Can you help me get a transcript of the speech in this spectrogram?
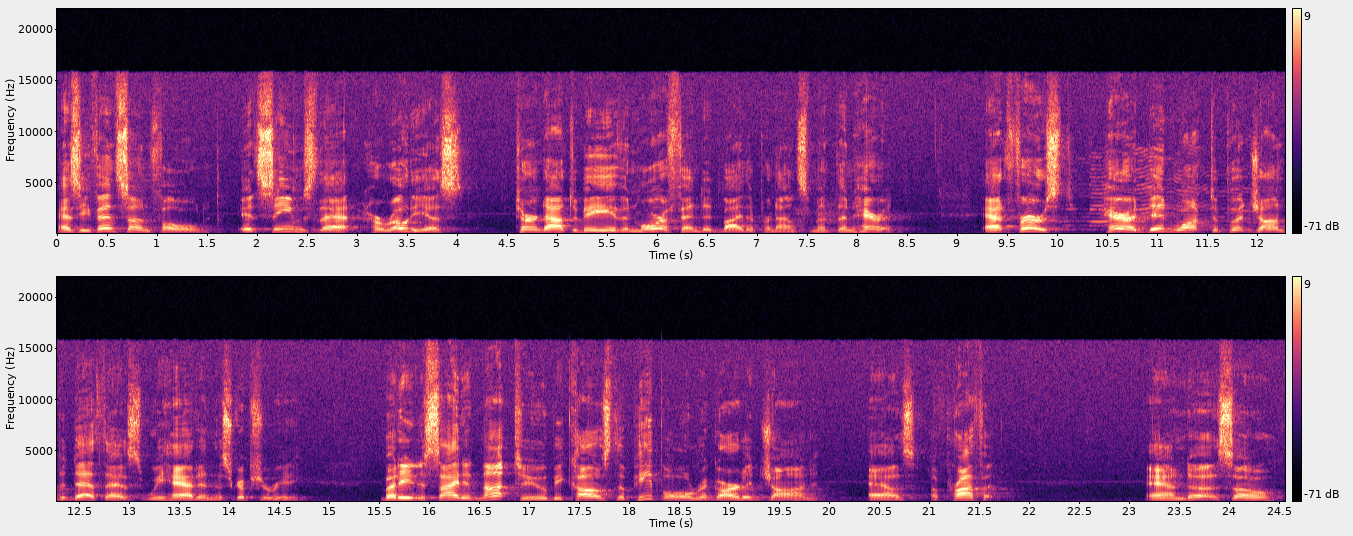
As events unfold, it seems that Herodias turned out to be even more offended by the pronouncement than Herod. At first, Herod did want to put John to death, as we had in the scripture reading, but he decided not to because the people regarded John as a prophet. And uh, so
